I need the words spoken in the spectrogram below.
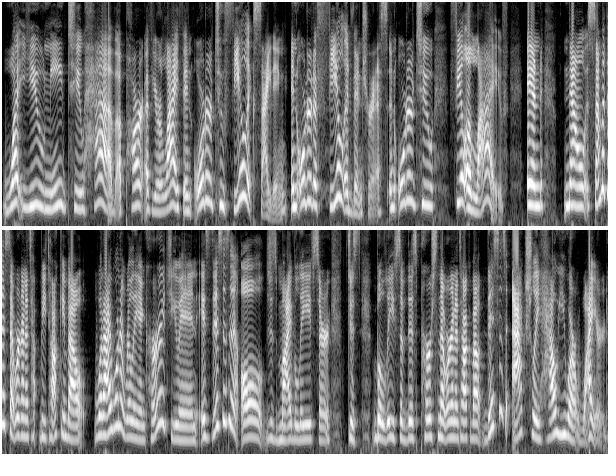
what you need to have a part of your life in order to feel exciting, in order to feel adventurous, in order to feel alive. And now, some of this that we're going to be talking about what I want to really encourage you in is this isn't all just my beliefs or just beliefs of this person that we're going to talk about. This is actually how you are wired.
